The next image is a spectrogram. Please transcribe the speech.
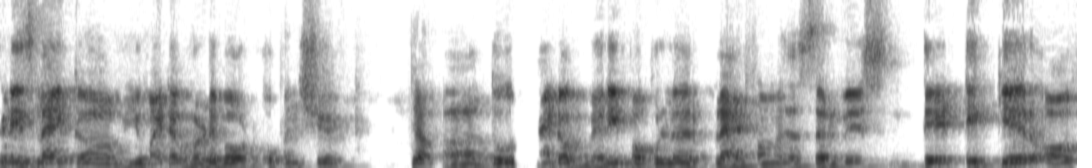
it as like uh, you might have heard about openshift. Yeah. Uh, those kind of very popular platform as a service they take care of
